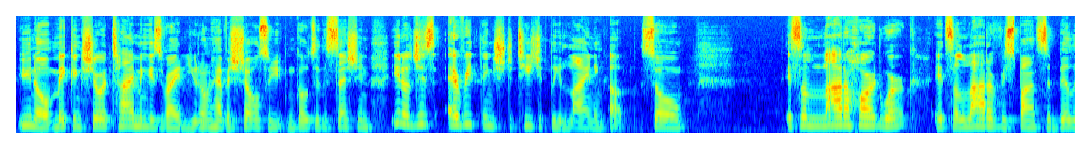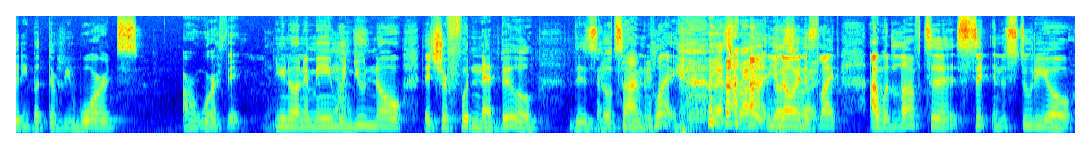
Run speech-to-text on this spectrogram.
you know making sure timing is right you don't have a show so you can go to the session you know just everything strategically lining up so it's a lot of hard work. It's a lot of responsibility, but the rewards are worth it. You know what I mean? When you know that you're footing that bill, there's no time to play. That's right, you know, that's and right. it's like I would love to sit in the studio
